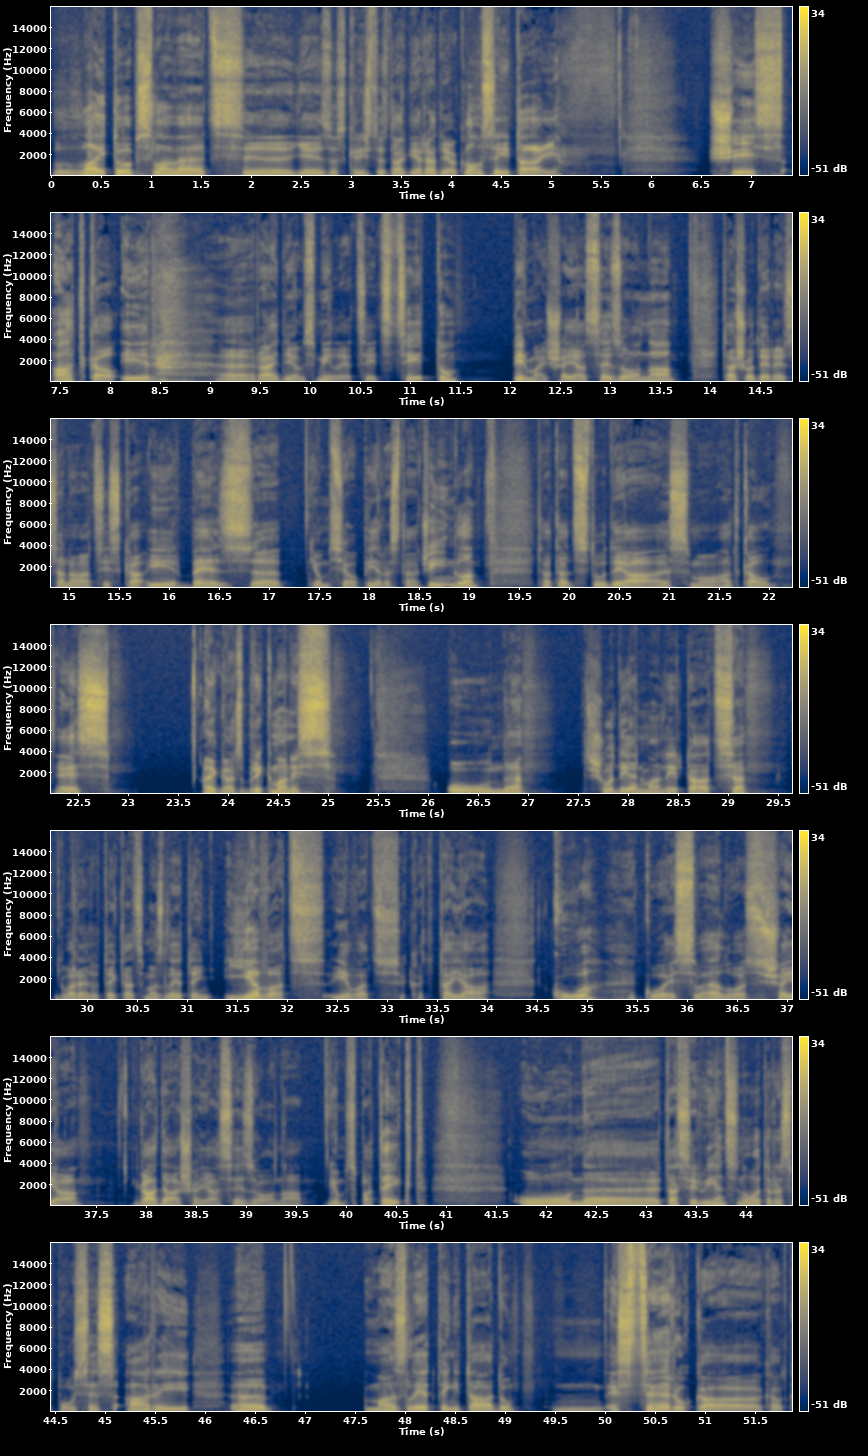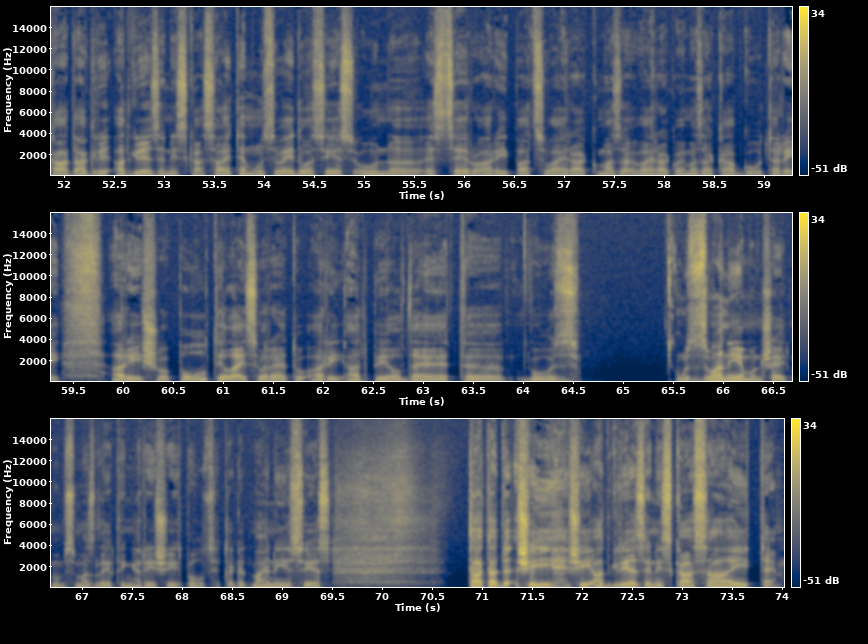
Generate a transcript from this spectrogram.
Lai top slavēts e, Jēzus Kristus, darbie radioklausītāji! Šis atkal ir uh, raidījums Mīliet cits citu. Pirmais šajā sezonā. Tā šodien ir sanācis, ka ir bez uh, jums jau pierastā jingla. Tātad studijā esmu atkal es, Egars Brikmanis. Un šodien man ir tāds. Varētu teikt, tāds mazliet ievads, ievads tajā, ko, ko es vēlos šajā gadā, šajā sezonā jums pateikt. Un uh, tas ir viens no otras puses arī uh, mazliet tādu es ceru, ka kaut kāda atgriezeniskā saite mums veidosies, un uh, es ceru arī pats vairāk, maza, vairāk vai mazāk apgūt arī, arī šo pulti, lai es varētu arī atbildēt uh, uz, uz zvaniem, un šeit mums mazliet arī šī pulce tagad mainījusies. Tā tad šī, šī atgriezeniskā saite,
